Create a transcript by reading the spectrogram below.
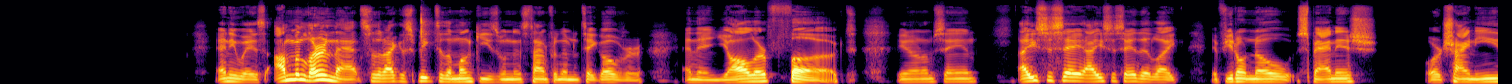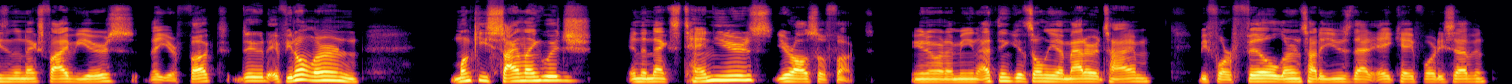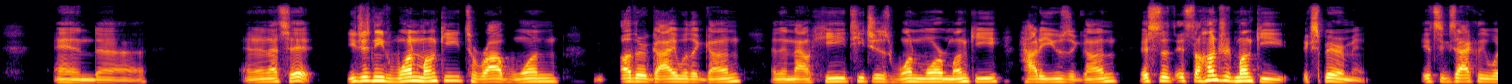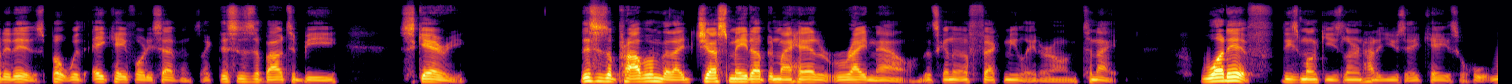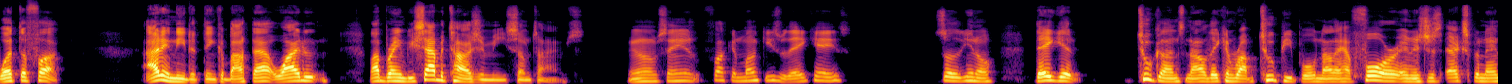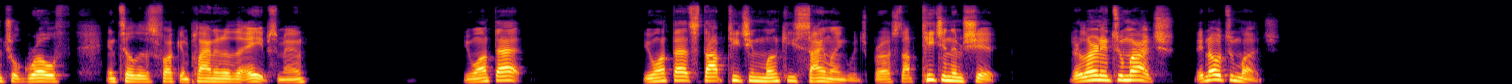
Anyways, I'm gonna learn that so that I can speak to the monkeys when it's time for them to take over, and then y'all are fucked. You know what I'm saying? I used to say I used to say that like if you don't know Spanish or Chinese in the next five years, that you're fucked, dude. If you don't learn monkey sign language in the next ten years, you're also fucked. You know what I mean? I think it's only a matter of time before Phil learns how to use that AK forty seven, and uh, and then that's it. You just need one monkey to rob one other guy with a gun, and then now he teaches one more monkey how to use a gun. It's the it's the hundred monkey experiment. It's exactly what it is, but with AK 47s. Like this is about to be scary. This is a problem that I just made up in my head right now that's gonna affect me later on tonight. What if these monkeys learn how to use AKs? What the fuck? I didn't need to think about that. Why do my brain be sabotaging me sometimes? You know what I'm saying? Fucking monkeys with AKs. So, you know, they get two guns now. They can rob two people. Now they have four, and it's just exponential growth until this fucking planet of the apes, man. You want that? You want that? Stop teaching monkeys sign language, bro. Stop teaching them shit. They're learning too much. They know too much.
